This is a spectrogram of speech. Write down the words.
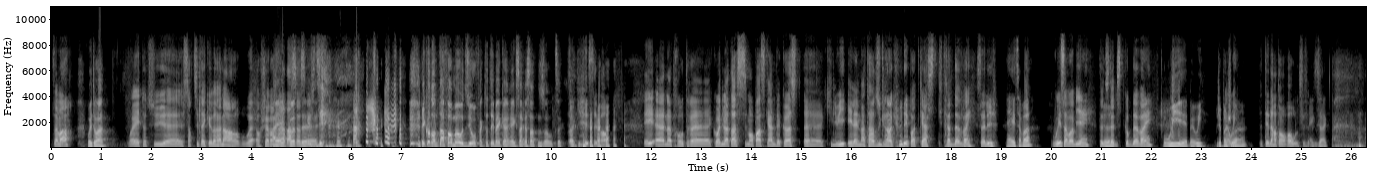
Ça va? Oui, toi? Oui, t'as-tu euh, sorti ta queue de renard? Ou, oh, je vais faire attention à ce que je dis. écoute, on est en format audio, fait que tout est bien correct, ça reste entre nous autres. OK, c'est bon. Et notre autre co-animateur, Simon Pascal de Coste, qui lui est l'animateur du Grand Cru des podcasts qui traite de vin. Salut. Hey, ça va? Oui, ça va bien. T'as-tu ta petite coupe de vin? Oui, eh ben oui. J'ai pas le ben. Hein? T'es dans ton rôle, c'est ça. Exact.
